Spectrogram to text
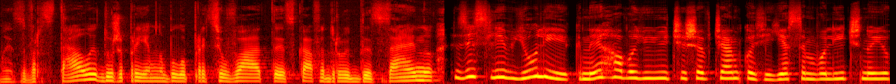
ми зверстали. Дуже приємно було працювати з кафедрою дизайну. Зі слів Юлії, книга Воюючий Шевченко є символічною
